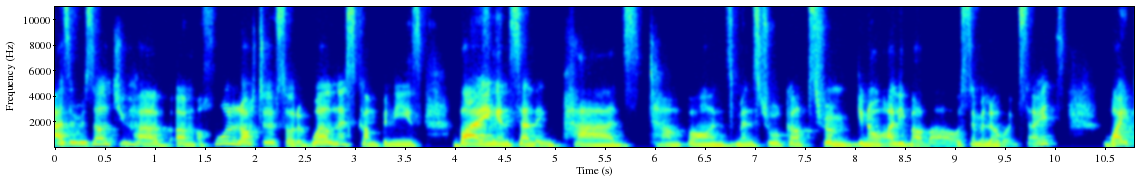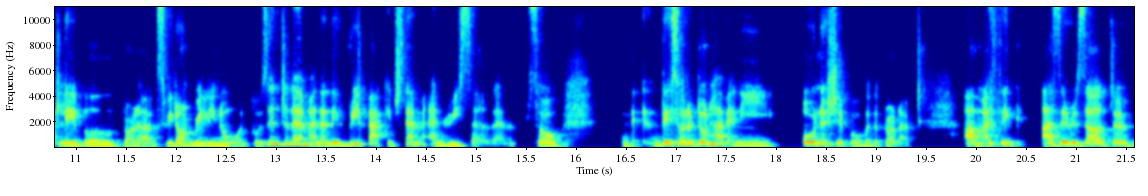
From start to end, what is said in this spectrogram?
as a result, you have um, a whole lot of sort of wellness companies buying and selling pads, tampons, menstrual cups from you know Alibaba or similar websites, white label products. We don't really know what goes into them, and then they repackage them and resell them. So they sort of don't have any ownership over the product. Um, I think as a result of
